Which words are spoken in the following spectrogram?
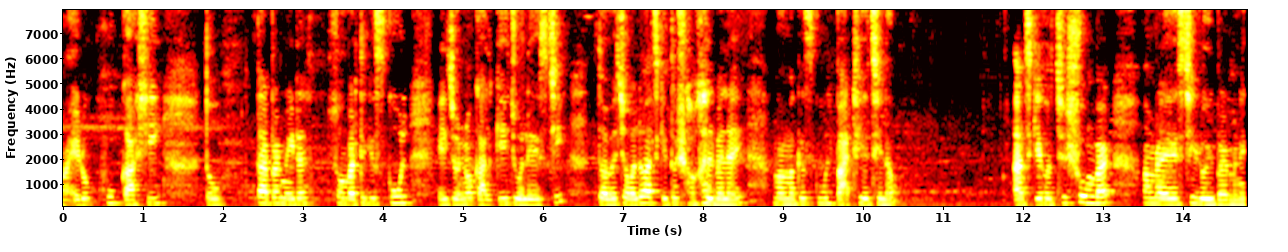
মায়েরও খুব কাশি। তো তারপর মেয়েটার সোমবার থেকে স্কুল, এই জন্য কালকেই চলে এসেছি। তবে চলো আজকে তো সকালবেলায় মামাকে স্কুল পাঠিয়েছিলাম। আজকে হচ্ছে সোমবার, আমরা এসেছি রবিবার মানে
